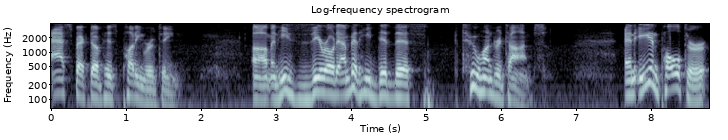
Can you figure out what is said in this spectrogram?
aspect of his putting routine. Um, and he's zeroed. I bet he did this 200 times. And Ian Poulter,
